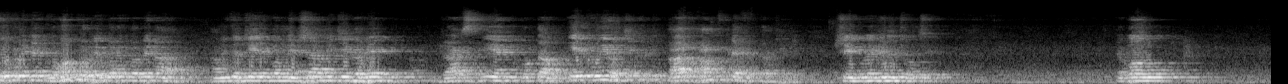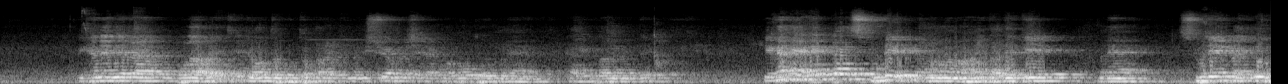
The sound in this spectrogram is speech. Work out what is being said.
যখন এটা গ্রহণ করবে, মনে করবে, না, আমি তো যেরকম নেশা আমি যেভাবে ড্রাগস দিয়ে আমি করতাম এরকমই হচ্ছে তার হার্মফুল এফেক্ট থাকে সেগুলো এখানে চলছে। এবং এখানে যেটা বলা হয়েছে যে অন্তর্ভুক্ত করার জন্য নিশ্চয়ই আমরা সেটা করব মানে মধ্যে। এখানে এক একটা স্টুডেন্ট আমার মনে হয়, তাদেরকে মানে স্টুডেন্ট বা ইউথ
